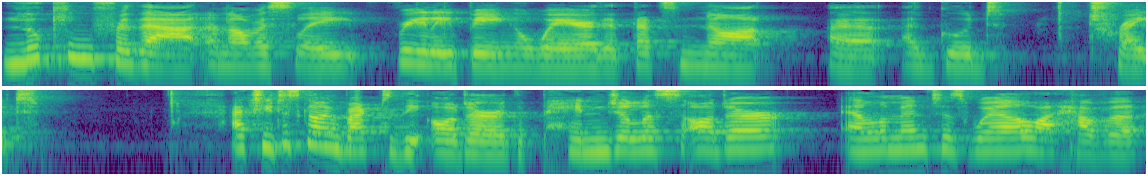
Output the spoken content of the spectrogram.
looking for that and obviously really being aware that that's not a, a good trait. Actually, just going back to the udder, the pendulous udder element as well. I have a,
